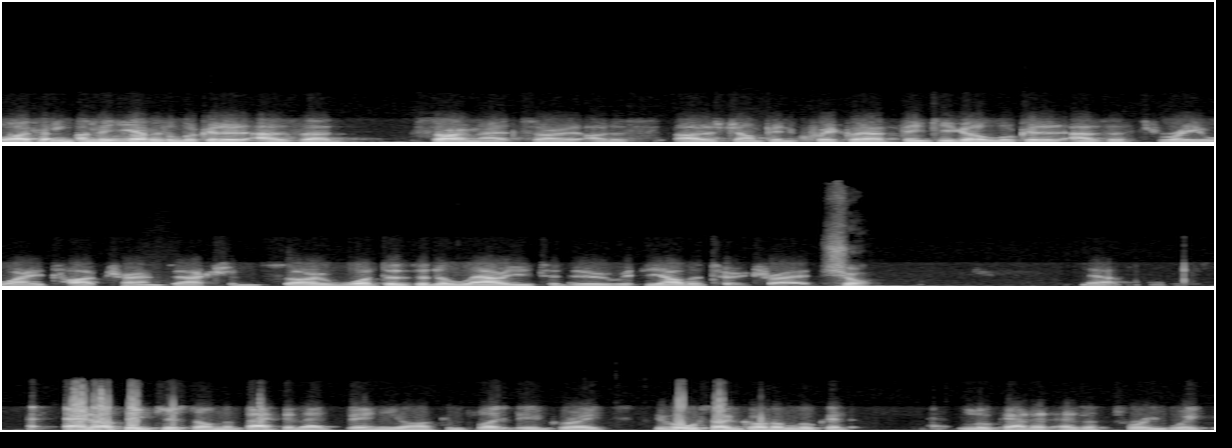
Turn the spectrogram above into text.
Well, I, th- I think, I think you have to look at it as a Sorry, mate. Sorry, I'll just I'll just jump in quickly. I think you've got to look at it as a three-way type transaction. So, what does it allow you to do with the other two trades? Sure. Yeah. And I think just on the back of that, Benny, I completely agree. You've also got to look at look at it as a three-week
